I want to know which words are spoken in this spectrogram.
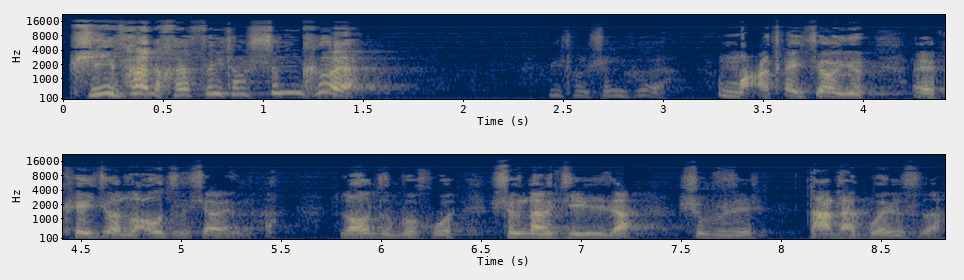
批判的还非常深刻呀，非常深刻呀！马太效应，哎，可以叫老子效应啊。老子过活，生当今日啊，是不是打打官司啊？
